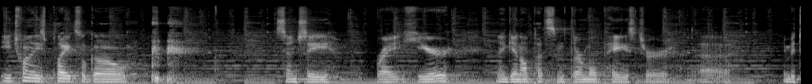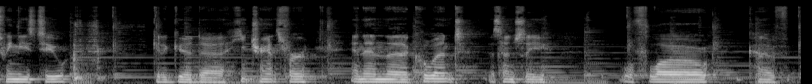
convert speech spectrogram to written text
each one of these plates will go essentially right here. And again, I'll put some thermal paste or uh, in between these two get a good uh, heat transfer. And then the coolant essentially will flow kind of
